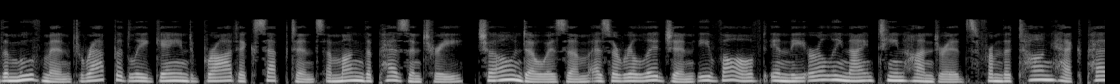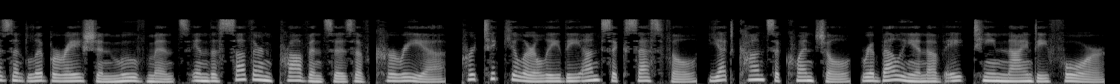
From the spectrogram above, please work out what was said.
the movement rapidly gained broad acceptance among the peasantry. Cheondoism as a religion evolved in the early 1900s from the Tonghak peasant liberation movements in the southern provinces of Korea, particularly the unsuccessful, yet consequential, rebellion of 1894.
